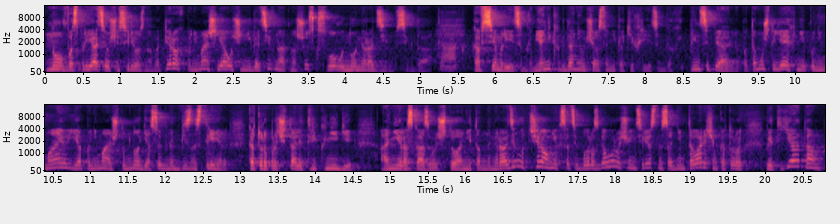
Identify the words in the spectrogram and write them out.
Ну, восприятие очень серьезно. Во-первых, понимаешь, я очень негативно отношусь к слову номер один всегда. Так. Ко всем рейтингам. Я никогда не участвую в никаких рейтингах. Принципиально. Потому что я их не понимаю. Я понимаю, что многие, особенно бизнес-тренеры, которые прочитали три книги, они рассказывают, что они там номер один. Вот вчера у меня, кстати, был разговор очень интересный с одним товарищем, который говорит, я там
